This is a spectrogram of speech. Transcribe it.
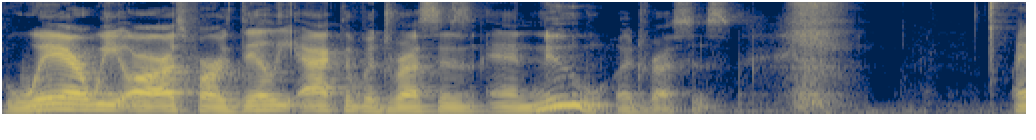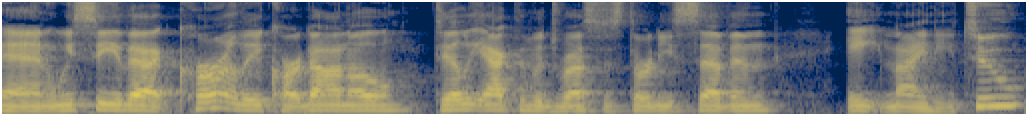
where we are as far as daily active addresses and new addresses. And we see that currently Cardano daily active address is 37,892.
